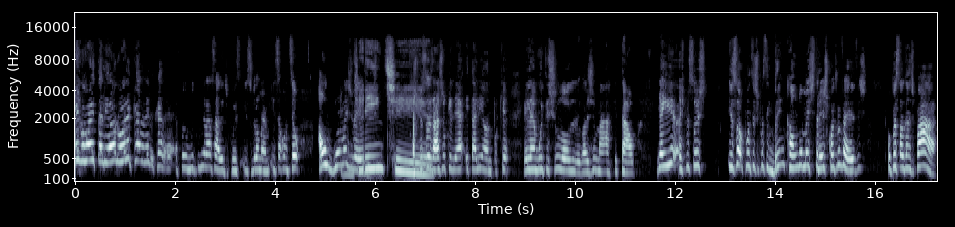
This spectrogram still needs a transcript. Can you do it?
Ele não é italiano? Olha a cara dele, cara. É, foi muito engraçado. Tipo, isso, isso virou mesmo. Isso aconteceu algumas vezes. Gente! As pessoas acham que ele é italiano, porque ele é muito estiloso, ele gosta de marca e tal. E aí as pessoas. Isso aconteceu, tipo assim, brincando umas três, quatro vezes. O pessoal dizendo, tipo, ah,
